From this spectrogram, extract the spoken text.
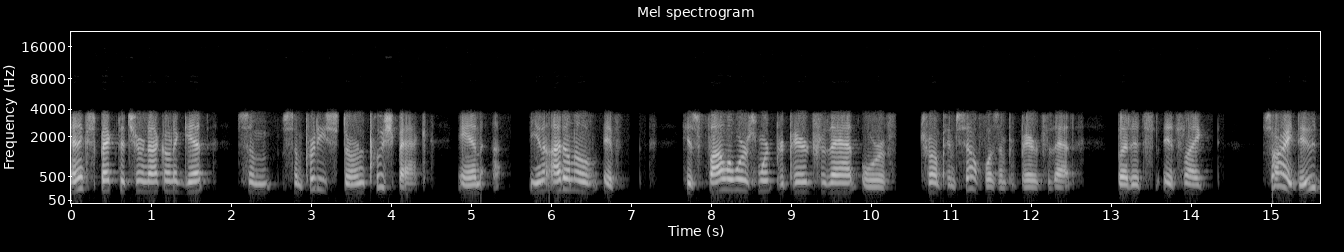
and expect that you're not going to get some some pretty stern pushback. And uh, you know, I don't know if his followers weren't prepared for that or if Trump himself wasn't prepared for that. But it's it's like, sorry, dudes,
